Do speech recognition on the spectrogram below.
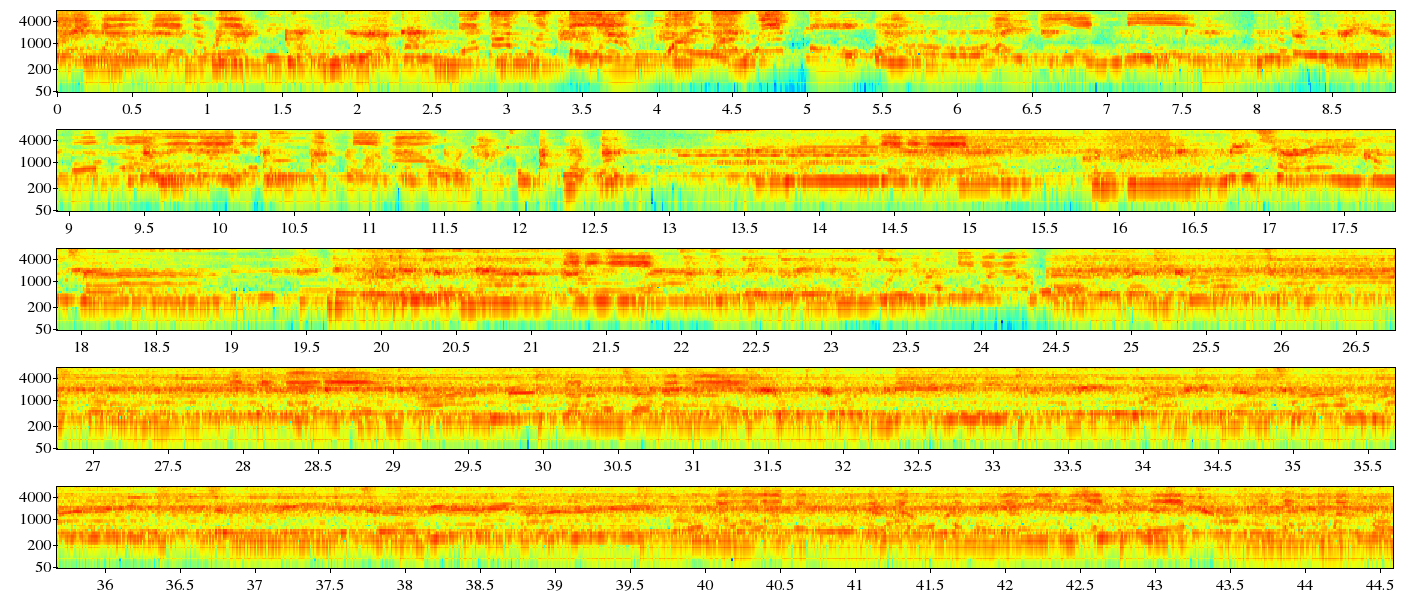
ก็ระหว่างนิติการเบียร์กับอุตวิส่าฟห์ดีใจว่ามันจะเลิกกัน เดี๋ยวตอนตัวเตี้ยโดนตอนเวฟตีอะเอ็มดีจะทำยังไงอะโป๊บหล่อเลยนะเดี๋ยวโดนตาตาสตีว่างกเอาว่าจะโดนฐานสมบัติหมดนะนี่เบียร์นี่เวฟคนคนนี้ไม่ใช่ของเธอ นี่ตั้งถูกใจชูมาให้คนคนนี้ไม่ว่าอีกนานเท่าไรจะมีแต่เธอเรื่อยไปโบไก่และลาเป็นพันธวุฒิสมุนยังมีพีเอ็มกับเวฟที่เจ็ดธันวาคม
